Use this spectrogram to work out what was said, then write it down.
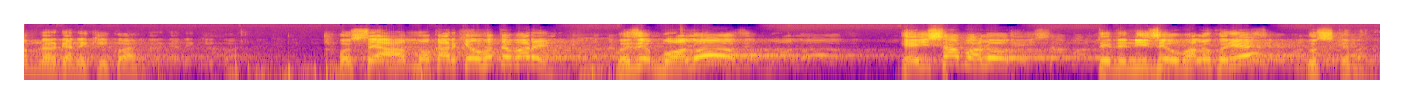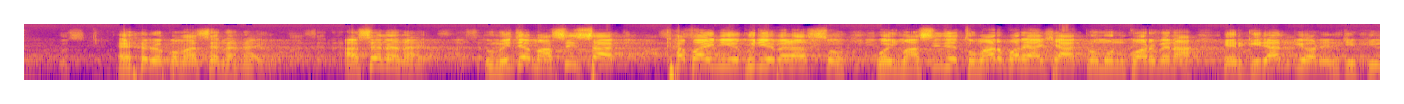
আপনার জ্ঞানে কি কয়? ও সে আহম্মক আর কেউ হতে পারে? ওই যে বলো এইসা বলো তিনি নিজেও ভালো করে বুঝতে পারেন। এরকম আছে না নাই? আছে না নাই? তুমি যে মাসির শাক খেপাই নিয়ে ঘুরিয়ে বেড়াচ্ছ, ওই মাসি যে তোমার পরে এসে আক্রমণ করবে না, এর গ্যারান্টি ওয়ারেন্টি কি?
